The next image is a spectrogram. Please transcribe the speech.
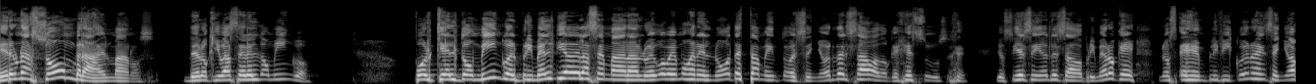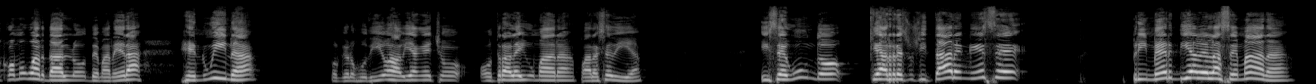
Era una sombra, hermanos, de lo que iba a ser el domingo. Porque el domingo, el primer día de la semana, luego vemos en el Nuevo Testamento el Señor del sábado, que es Jesús. Yo soy el Señor del sábado. Primero que nos ejemplificó y nos enseñó a cómo guardarlo de manera genuina, porque los judíos habían hecho otra ley humana para ese día. Y segundo, que al resucitar en ese primer día de la semana,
